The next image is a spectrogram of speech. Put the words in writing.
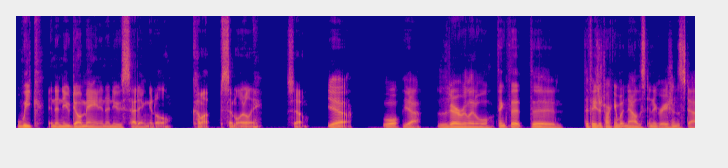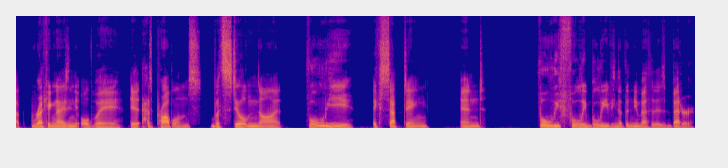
week in a new domain in a new setting it'll come up similarly so Yeah. Well, yeah. This is very relatable. I think that the the phase you're talking about now, this integration step, recognizing the old way, it has problems, but still not fully accepting and fully, fully believing that the new method is better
